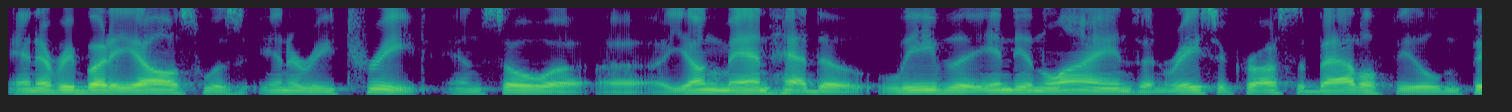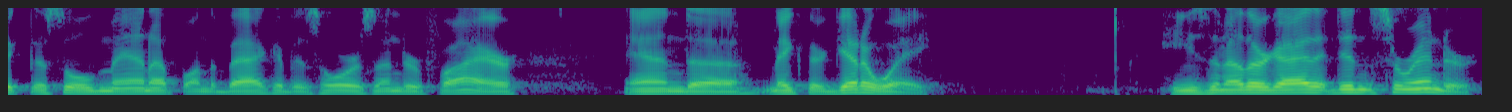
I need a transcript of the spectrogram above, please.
and everybody else was in a retreat. And so a, a, young man had to leave the Indian lines and race across the battlefield and pick this old man up on the back of his horse under fire and uh, make their getaway. He's another guy that didn't surrender.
